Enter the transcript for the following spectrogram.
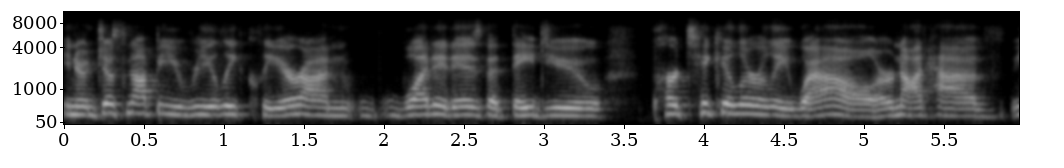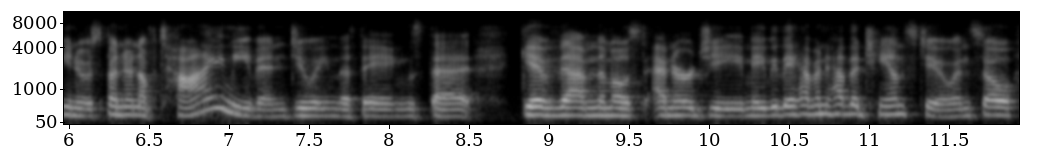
you know, just not be really clear on what it is that they do particularly well, or not have, you know, spend enough time even doing the things that give them the most energy. Maybe they haven't had the chance to. And so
